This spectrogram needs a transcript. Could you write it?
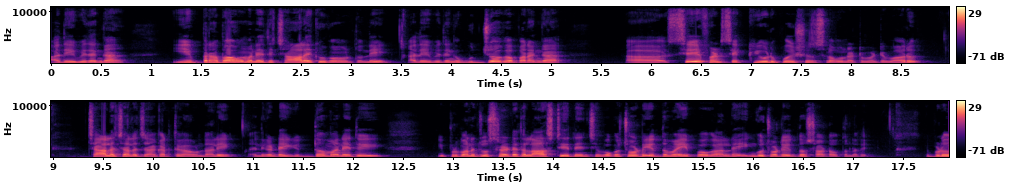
అదేవిధంగా ఈ ప్రభావం అనేది చాలా ఎక్కువగా ఉంటుంది. అదేవిధంగా ఉద్యోగపరంగా సేఫ్ అండ్ సెక్యూర్డ్ పొజిషన్స్లో ఉన్నటువంటి వారు చాలా చాలా జాగ్రత్తగా ఉండాలి. ఎందుకంటే యుద్ధం అనేది ఇప్పుడు మనం చూసినట్టయితే లాస్ట్ ఇయర్ నుంచి ఒక చోట యుద్ధం అయిపోగానే ఇంకో చోట యుద్ధం స్టార్ట్ అవుతున్నది. ఇప్పుడు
